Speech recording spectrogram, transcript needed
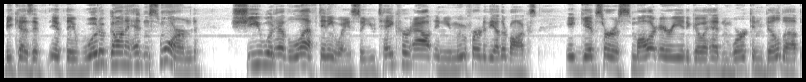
because if if they would have gone ahead and swarmed, she would have left anyway. So you take her out and you move her to the other box. It gives her a smaller area to go ahead and work and build up,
